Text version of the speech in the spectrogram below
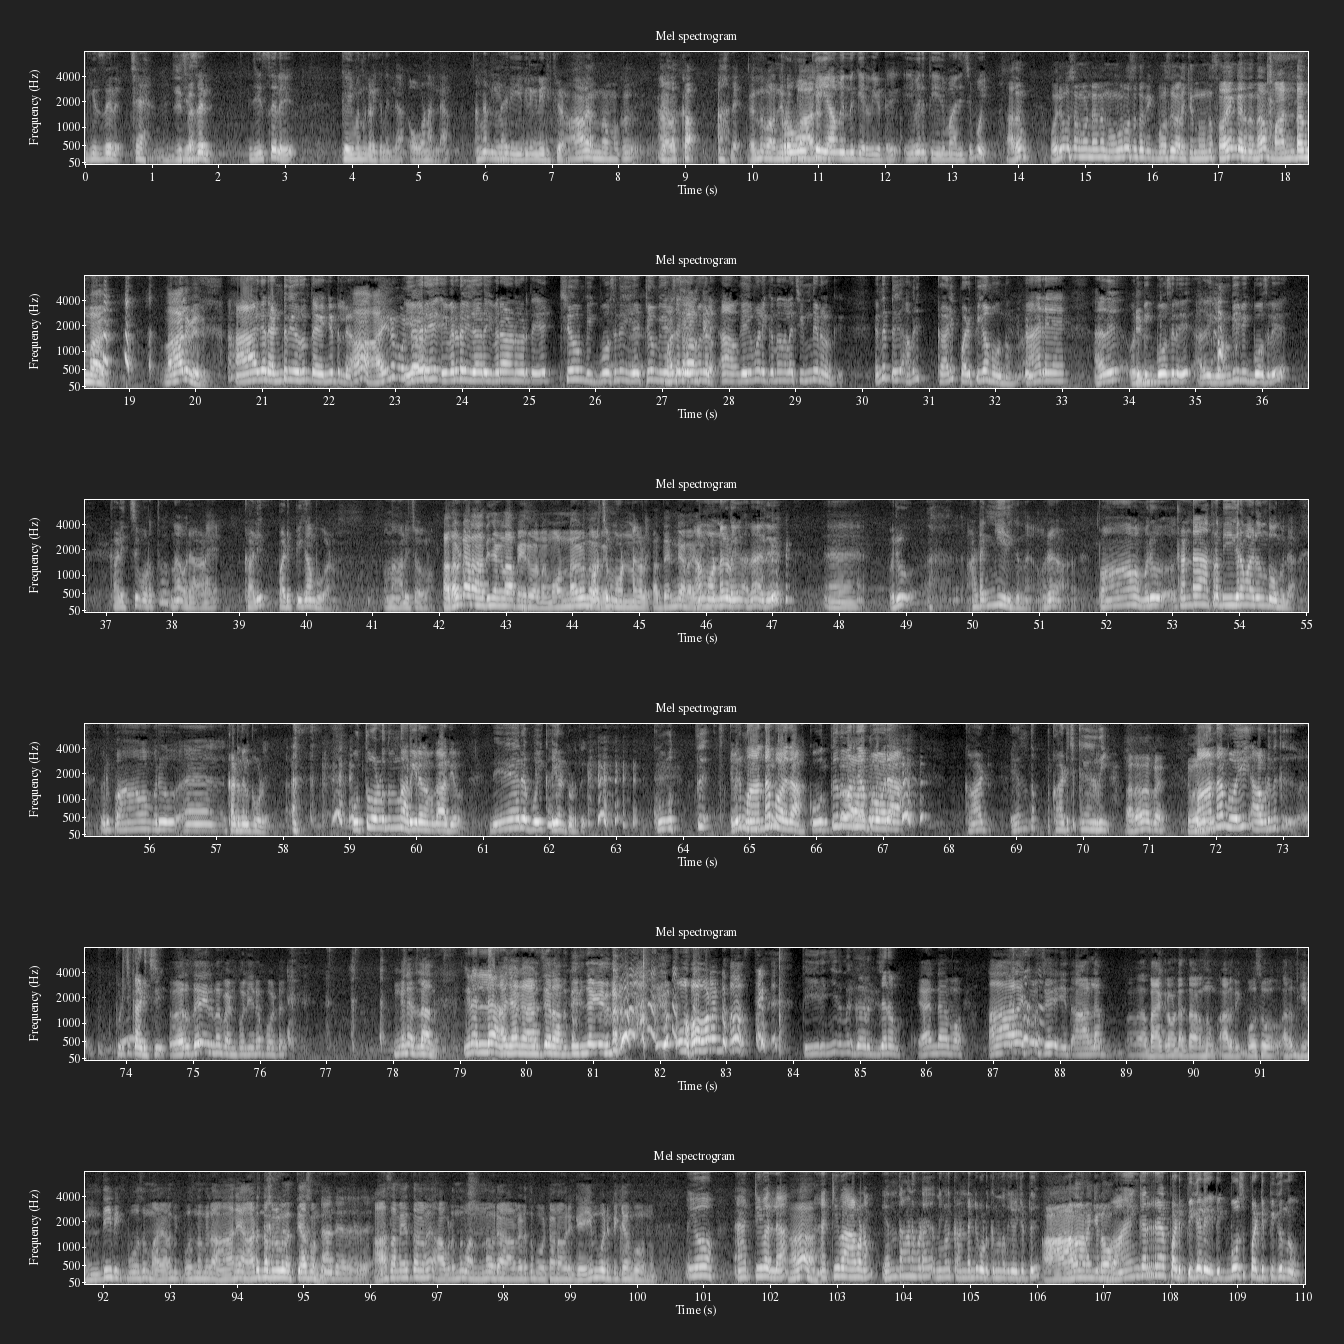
ഗിസൽ ഛേ ജിസൽ ജിസൽ ഗെയിമൊന്നും കളിക്കുന്നില്ല. ഓണല്ല. അങ്ങനെയുള്ള രീതിയിൽ ഇങ്ങനെ ഇരിക്കുകയാണ്. ആളെ നമുക്ക് ഇളക്കാം. അതെ. എന്ന് പറഞ്ഞു പ്രൊവോക്ക് ചെയ്യാം എന്ന് കരുതിയിട്ട് ഇവർ തീരുമാനിച്ചു പോയി. അതും ഒരു ദിവസം കൊണ്ട് തന്നെ നൂറ് ദിവസത്തെ ബിഗ് ബോസ് കളിക്കുന്നു എന്ന് സ്വയം കരുതുന്ന മണ്ടന്മാർ നാല് പേരും. ആകെ രണ്ട് ദിവസം തികഞ്ഞിട്ടില്ല. ഇവർ ഇവരുടെ വിചാരം ഇവരാണ് ഇവിടുത്തെ ഏറ്റവും ബിഗ് ബോസിൽ ഏറ്റവും മികച്ച ഗെയിം ആ ഗെയിം കളിക്കുന്ന എന്നുള്ള ചിന്തയാണ് ഇവർക്ക്. എന്നിട്ട് അവർ കളി പഠിപ്പിക്കാൻ പോകുന്നു. ആരെ? അതായത് ഒരു ബിഗ് ബോസിൽ അത് ഹിന്ദി ബിഗ് ബോസിൽ കളിച്ച് പുറത്തു വന്ന ഒരാളെ കളി പഠിപ്പിക്കാൻ പോവാണ് ഒന്ന് ആലോചിച്ച് നോക്കണം. അതുകൊണ്ടാണ് ആദ്യം ഞങ്ങൾ ആ പേര് പറഞ്ഞത്. മൊണ്ണകൾ കുറച്ച് മൊണ്ണകൾ. ആ മൊണ്ണകൾ അതായത് ഒരു അടങ്ങിയിരിക്കുന്ന. ഒരു പാവം ഒരു കണ്ട അത്ര ഭീകരമായിട്ടൊന്നും തോന്നില്ല ഒരു പാവം ഒരു കടുന്നൽക്കോട് കുത്തുകൊള്ളുന്നൊന്നും അറിയില്ല നമുക്ക് ആദ്യം. നേരെ പോയി കൈ കണ്ടു കൊടുത്ത് കൂത്ത് ഇവർ മാന്താൻ പോയതാ. കൂത്ത് എന്ന് പറഞ്ഞാ പോരാ. എന്താ കടിച്ച് കീറി. മാന്തം മാന്താൻ പോയി അവിടുന്ന് പിടിച്ച് കടിച്ച്. വെറുതെ ഇരുന്ന പെൺപുലീനെ പോയിട്ട് ഇങ്ങനെയല്ലാന്ന്. ഇങ്ങനെയല്ല. ആ ഞാൻ കാണിച്ചു തരാം. അത് തിരിഞ്ഞങ്ങ് ഇരുന്ന് ഓടണ്ട അവസ്ഥ. തിരിഞ്ഞിരുന്ന് ഗർജനം. എന്റെ ആളെ കുറിച്ച് ആളുടെ ബാക്ക്ഗ്രൗണ്ട് എന്താണെന്നും ആൾ ബിഗ് ബോസ് അതും ഹിന്ദി ബിഗ് ബോസും മലയാളം ബിഗ് ബോസും തമ്മിൽ ആന ആടും തമ്മിലുള്ള വ്യത്യാസമുണ്ട്. ആ സമയത്താണ് അവിടുന്ന് വന്ന ഒരാളുടെ അടുത്ത് പോയിട്ടാണ് അവർ ഗെയിം പഠിപ്പിക്കാൻ പോകുന്നത്. അയ്യോ ആക്റ്റീവ് അല്ല ആക്റ്റീവ് ആവണം എന്താണ് ഇവിടെ നിങ്ങൾ കണ്ടന്റ് കൊടുക്കുന്നത് ചോദിച്ചിട്ട് ആളാണെങ്കിലോ? ഭയങ്കര പഠിപ്പിക്കൽ ബിഗ് ബോസ് പഠിപ്പിക്കുന്നു.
